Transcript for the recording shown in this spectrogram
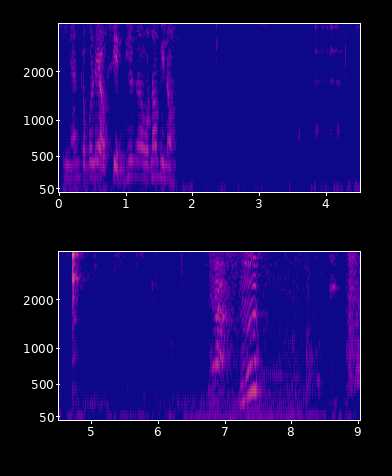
เป็นยังกับบ่แล้วเสียนคือเขาเนาะพี่น้อง เนี่ย อืม พริกที่ใส่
